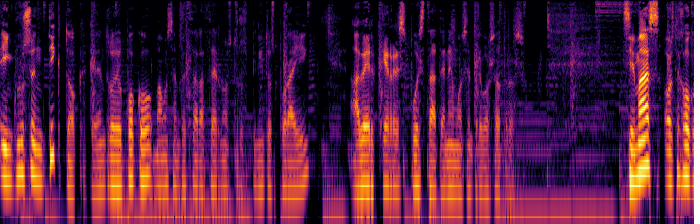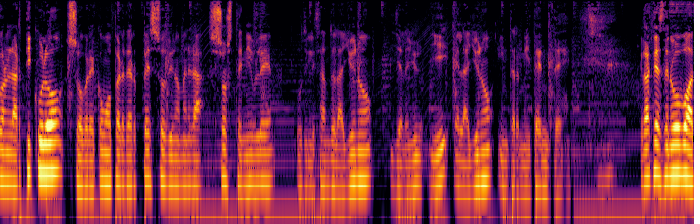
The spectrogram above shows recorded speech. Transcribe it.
e incluso en TikTok, que dentro de poco vamos a empezar a hacer nuestros pinitos por ahí, a ver qué respuesta tenemos entre vosotros. Sin más, os dejo con el artículo sobre cómo perder peso de una manera sostenible utilizando el ayuno y el ayuno, intermitente. Gracias de nuevo a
